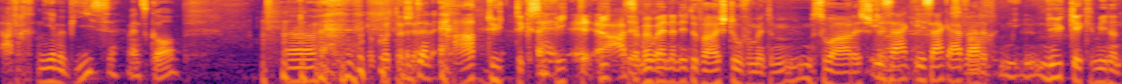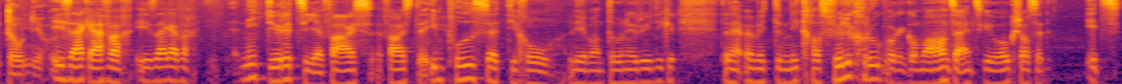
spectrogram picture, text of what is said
einfach niemand beißen, wenn es geht. ähm, ja gut, das war Andeuten, bitte, bitte. Also wir wollen nicht auf eine Stufe mit dem Suarez stehen. Ich sage sag einfach... Nichts gegen meinen Antonio. Ich sage einfach, ich sag einfach nicht durchziehen, falls, falls der Impuls sollte kommen, lieber Antonio Rüdiger. Dann hat man mit dem Niklas Füllkrug, der gegen Oman das einzige Goal geschossen hat, jetzt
